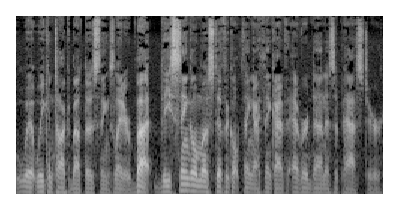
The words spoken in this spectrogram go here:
We can talk about those things later. But the single most difficult thing I think I've ever done as a pastor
